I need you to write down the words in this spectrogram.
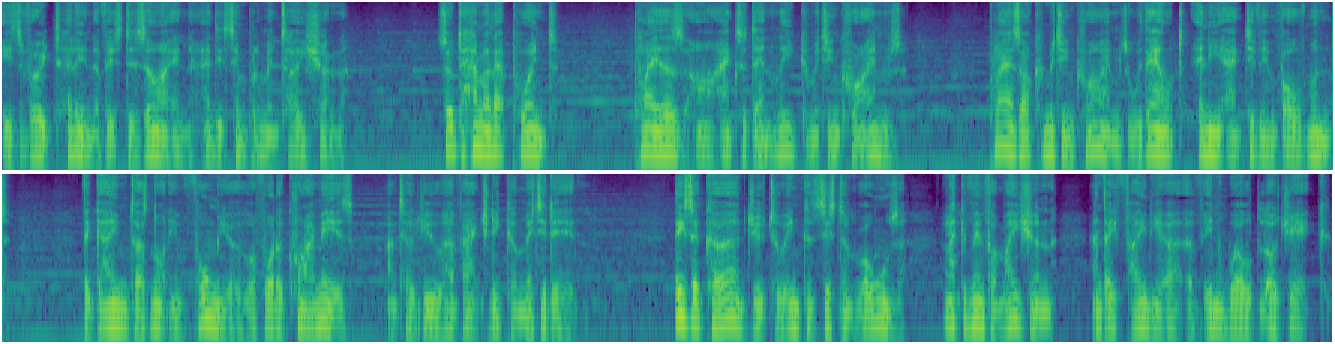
is very telling of its design and its implementation. So to hammer that point, players are accidentally committing crimes. Players are committing crimes without any active involvement. The game does not inform you of what a crime is until you have actually committed it. These occur due to inconsistent rules, lack of information, and a failure of in-world logic.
